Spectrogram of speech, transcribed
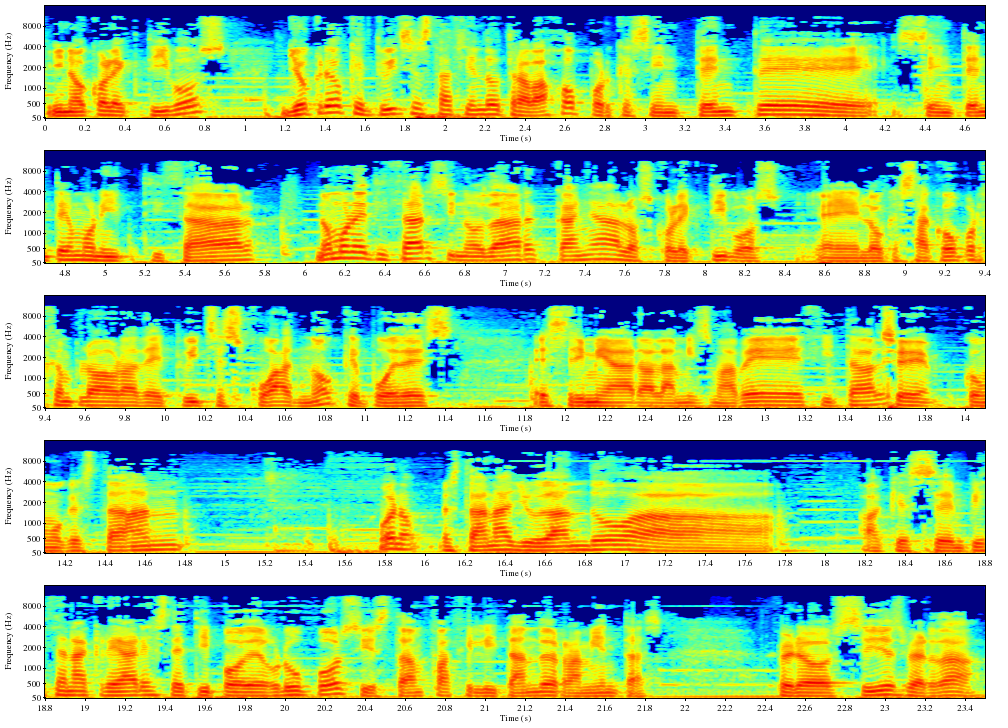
y no colectivos? Yo creo que Twitch está haciendo trabajo porque se intente, se intente monetizar, no monetizar, sino dar caña a los colectivos. Eh, lo que sacó, por ejemplo, ahora de Twitch Squad, ¿no? Que puedes streamear a la misma vez y tal. Sí. Como que están, bueno, están ayudando a a que se empiecen a crear este tipo de grupos y están facilitando herramientas. Pero sí es verdad.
